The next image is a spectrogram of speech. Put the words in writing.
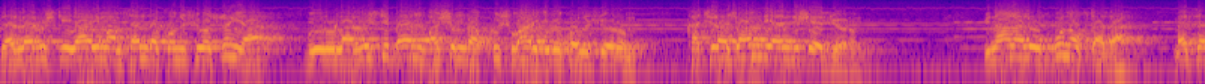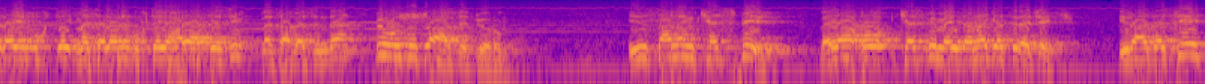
Derlermiş ki ya imam sen de konuşuyorsun ya, buyururlarmış ki ben başımda kuş var gibi konuşuyorum. Kaçıracağım diye endişe ediyorum. Binaenaleyh bu noktada meselenin, ukde, meselenin ukde-i hayatiyesi mesabesinde bir hususu arz ediyorum. İnsanın kesbi veya o kesbi meydana getirecek iradesi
